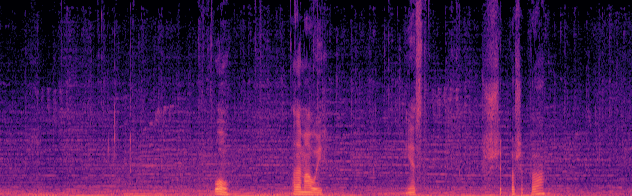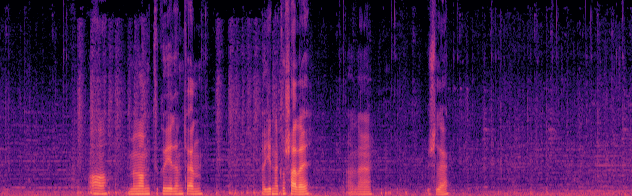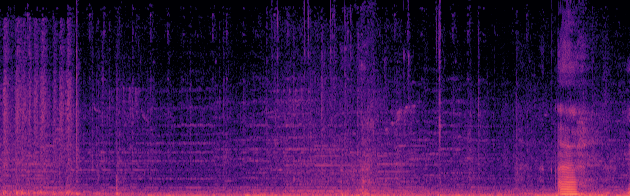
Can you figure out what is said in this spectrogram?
Wow, ale mało ich jest. Szybko, szybko. O, my mamy tylko jeden ten, jedna koszarę, ale źle.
